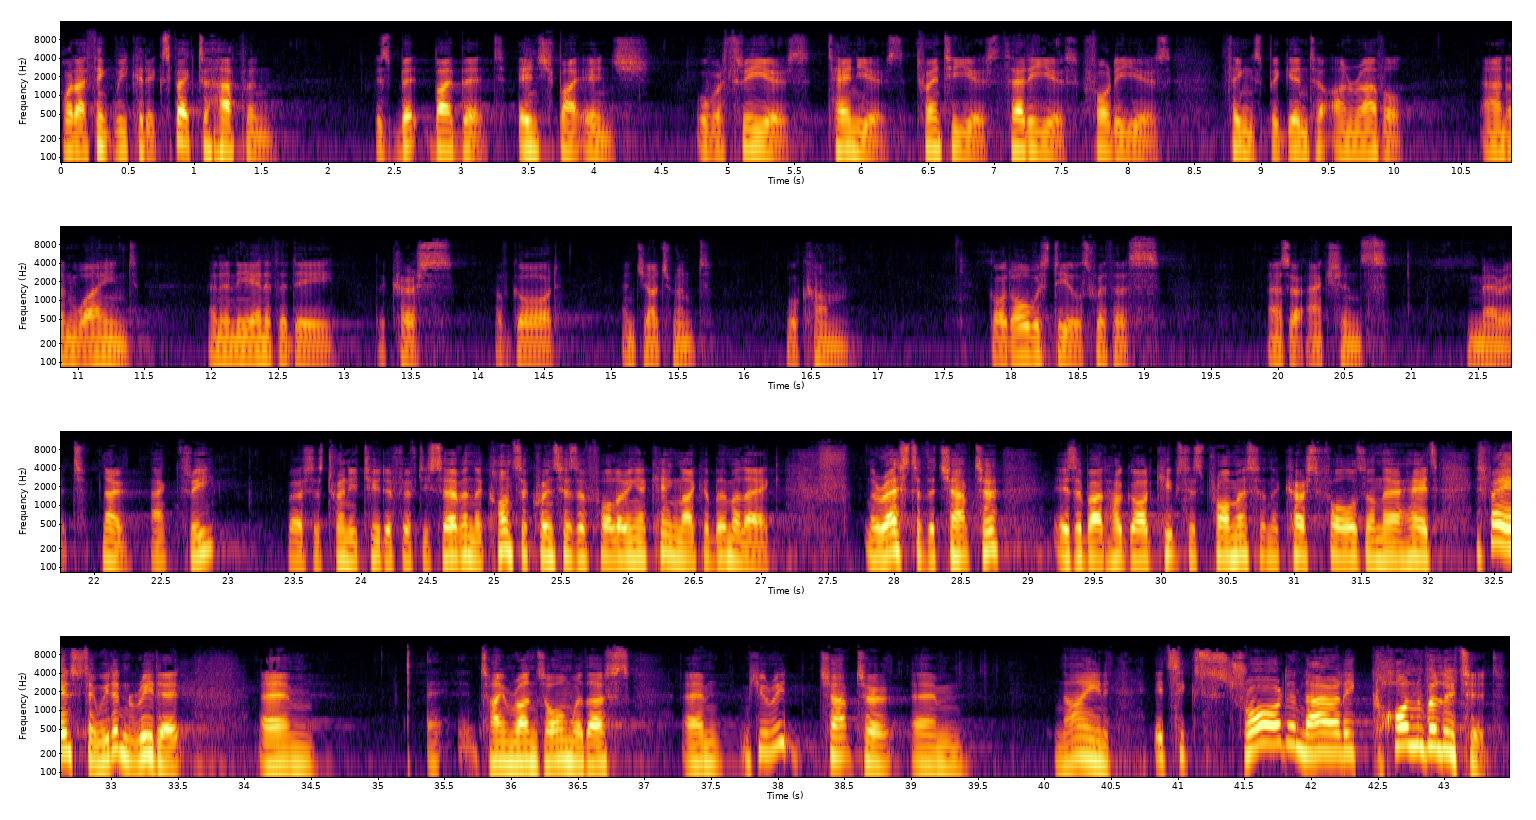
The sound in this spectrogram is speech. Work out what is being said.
what I think we could expect to happen is bit by bit, inch by inch, over three years, 10 years, 20 years, 30 years, 40 years, things begin to unravel and unwind. And in the end of the day, the curse of God and judgment will come. God always deals with us as our actions merit. Now, Act 3, verses 22 to 57, the consequences of following a king like Abimelech. The rest of the chapter is about how God keeps his promise and the curse falls on their heads. It's very interesting. We didn't read it. Um, time runs on with us. Um, if you read chapter um, 9, it's extraordinarily convoluted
